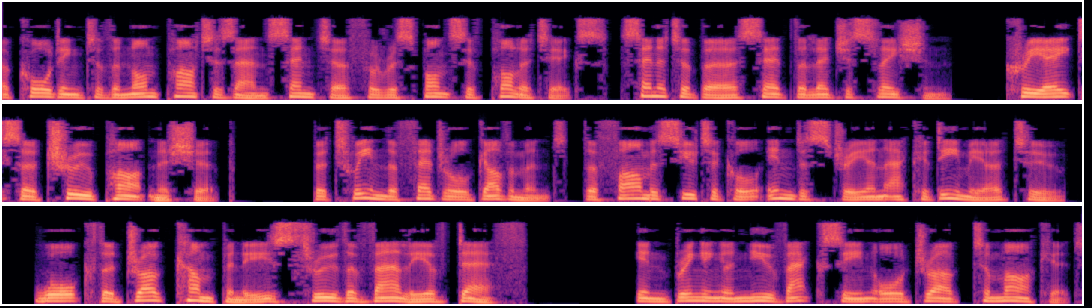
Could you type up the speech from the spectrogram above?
According to the Nonpartisan Center for Responsive Politics, Senator Burr said the legislation creates a true partnership between the federal government, the pharmaceutical industry and academia to walk the drug companies through the valley of death in bringing a new vaccine or drug to market.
